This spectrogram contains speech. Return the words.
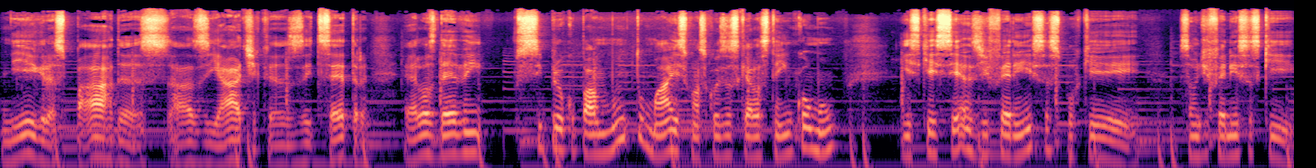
negras, pardas, asiáticas, etc, elas devem se preocupar muito mais com as coisas que elas têm em comum esquecer as diferenças, porque são diferenças que.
